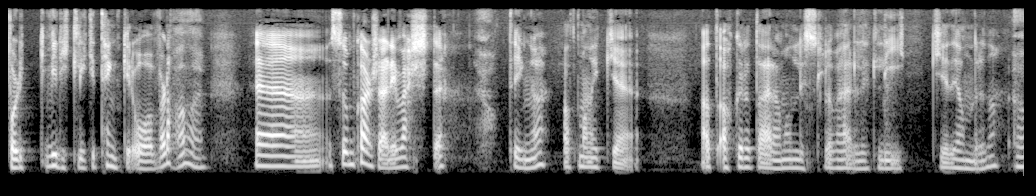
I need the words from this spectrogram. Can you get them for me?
folk virkelig ikke tenker over, da. ja. Eh, som kanskje er de verste tinga. At man ikke At akkurat der har man lyst til å være litt lik de andre, da. Ja.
